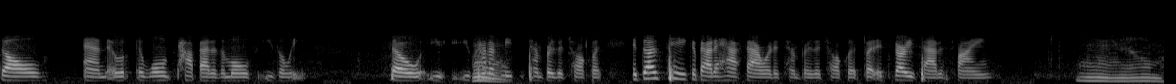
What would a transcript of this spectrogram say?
dull, and it, will- it won't pop out of the molds easily. So you you kind of Mm. need to temper the chocolate. It does take about a half hour to temper the chocolate, but it's very satisfying. Mm, yum.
